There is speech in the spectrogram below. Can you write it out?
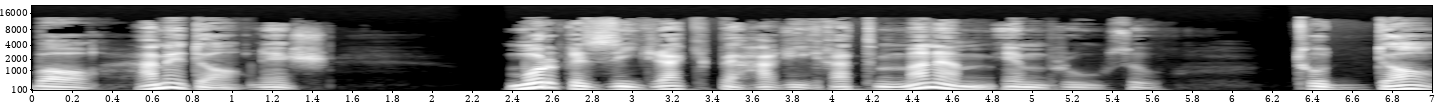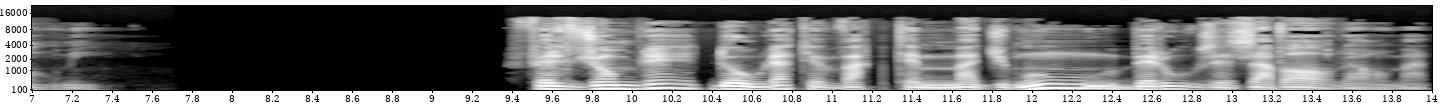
با همه دانش. مرغ زیرک به حقیقت منم امروز و تو دامی. فل جمله دولت وقت مجموع به روز زوال آمد.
